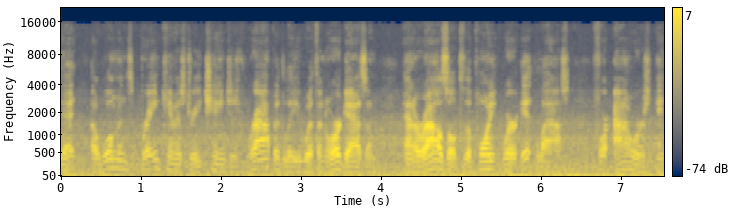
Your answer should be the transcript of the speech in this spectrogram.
That a woman's brain chemistry changes rapidly with an orgasm and arousal to the point where it lasts for hours and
